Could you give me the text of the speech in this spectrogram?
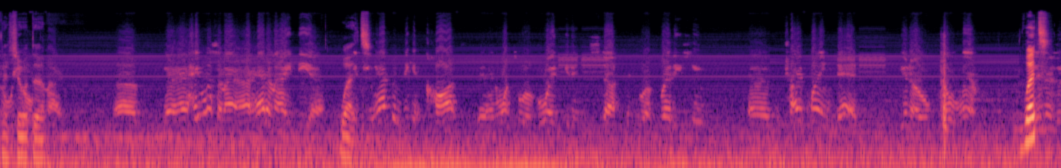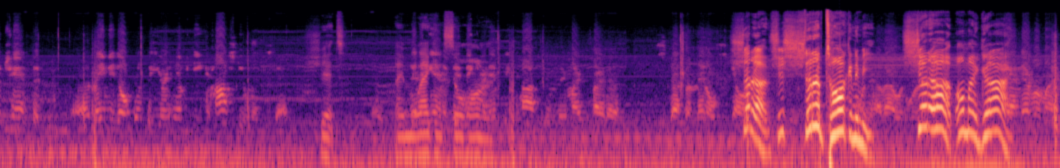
That shit real the-. Uh, hey, listen, I, I had an idea. What? If you happen to get caught and want to avoid getting stuffed into a Freddy suit, uh, try playing dead. You know, go limp. What? Then there's a chance that uh, maybe they'll think that you're an empty costume instead. Shit. I'm Then lagging again, so hard. You're an empty costume, they might try to stuff a mental. Shut up! Just shut up talking to me! Shut up! Oh my Yeah, god! never mind.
